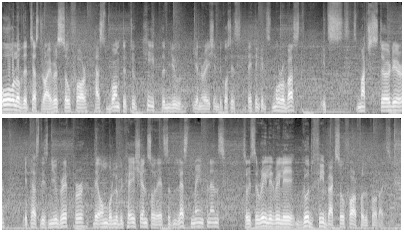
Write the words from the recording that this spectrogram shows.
all of the test drivers so far has wanted to keep the new generation because it's, they think it's more robust, it's much sturdier, it has this new gripper, the onboard lubrication, so it's less maintenance. So it's a really, really good feedback so far for the products.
